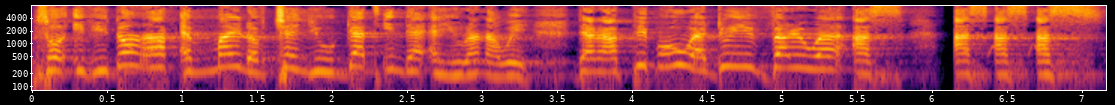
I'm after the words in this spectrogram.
So if you don't have a mind of change, you get in there and you run away. There are people who are doing very well as, as, as, as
